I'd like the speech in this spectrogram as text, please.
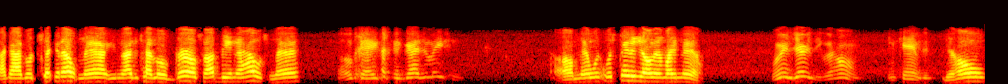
I gotta go check it out, man. You know, I just had a little girl, so I'll be in the house, man. Okay, congratulations. Oh man, what, what state are y'all in right now? We're in Jersey. We're home in Camden. You're home.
